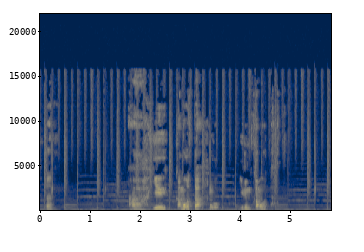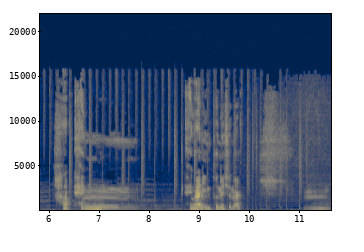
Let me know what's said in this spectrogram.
일단 아얘 까먹었다. 한국 이름 까먹었다. 하, 행 행한 인터내셔널? 음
